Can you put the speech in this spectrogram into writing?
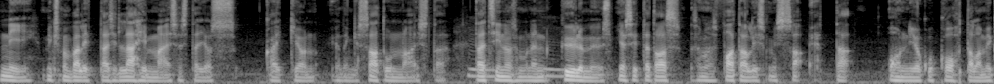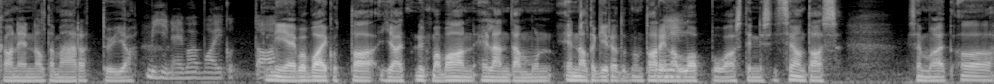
Niin, miksi mä välittäisin lähimmäisestä, jos kaikki on jotenkin satunnaista. Mm. Tai että siinä on semmoinen mm. kylmyys. Ja sitten taas semmoisessa fatalismissa, että on joku kohtalo, mikä on ennalta määrätty. Ja Mihin ei voi vaikuttaa. Niin, ei voi vaikuttaa. Ja että nyt mä vaan elän tämän mun ennalta kirjoitetun tarinan niin. loppuun asti, niin sit se on taas semmoinen, että uh,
